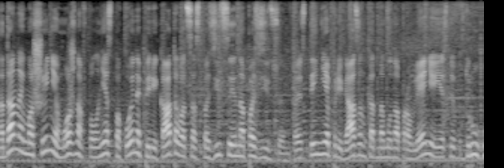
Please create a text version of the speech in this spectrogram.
На данной машине можно вполне спокойно перекатываться с позиции на позицию, то есть ты не привязан к одному направлению, если вдруг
